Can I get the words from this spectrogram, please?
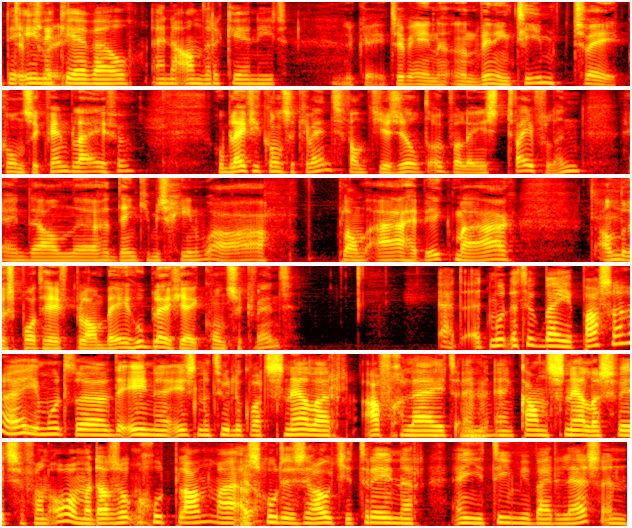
Tip ene twee. keer wel en de andere keer niet. Oké, tip 1, een winning team. 2, consequent blijven. Hoe blijf je consequent? Want je zult ook wel eens twijfelen. En dan eh, denk je misschien, "Wauw, plan A heb ik, maar andere sport heeft plan B. Hoe blijf jij consequent? het, het moet natuurlijk bij je passen. Hè? Je moet, eh, de ene is natuurlijk wat sneller afgeleid en, Mhm. en kan sneller switchen van... oh, maar dat is ook een goed plan. Maar als Ja. het goed is, houdt je trainer en je team je bij de les. En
